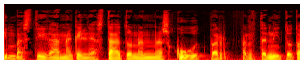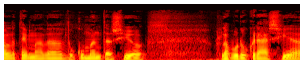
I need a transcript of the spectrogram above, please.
investigar en aquell estat on han nascut per, per tenir tot el tema de documentació. La burocràcia...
